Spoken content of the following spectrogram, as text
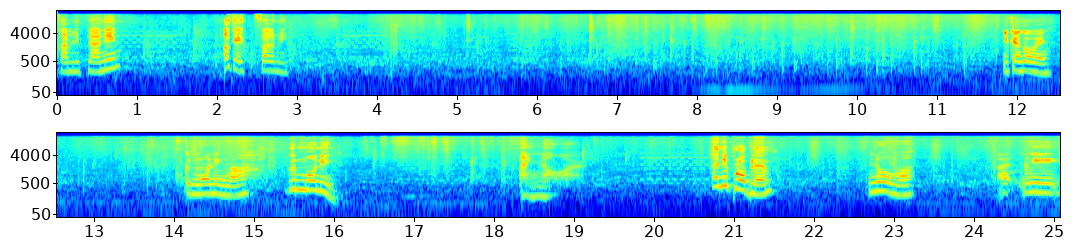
Family planning? Okay, follow me. You can go in. Good morning, Ma. Good morning. I know her. Any problem? No, Ma. I, we,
